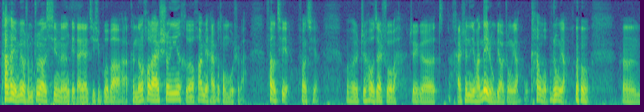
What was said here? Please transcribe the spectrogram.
看看有没有什么重要的新闻给大家继续播报哈，可能后来声音和画面还不同步是吧？放弃了，放弃了，呃，之后再说吧。这个还是那句话，内容比较重要，看我不重要。嗯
